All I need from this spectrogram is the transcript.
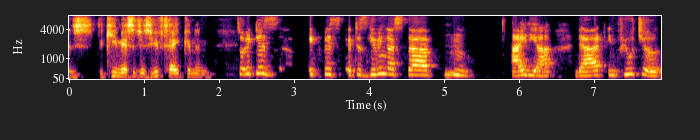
as the key messages you've taken and so it is it is it is giving us the idea that in future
